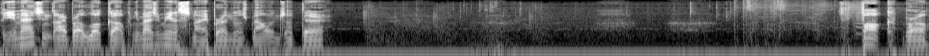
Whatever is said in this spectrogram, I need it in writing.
Can you imagine? Alright, bro, look up. Can you imagine being a sniper in those mountains up there? Fuck, bro.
